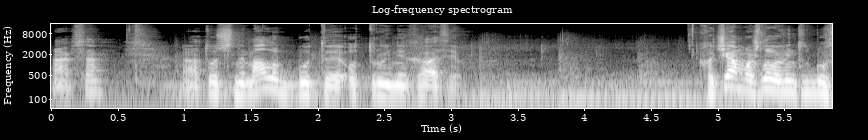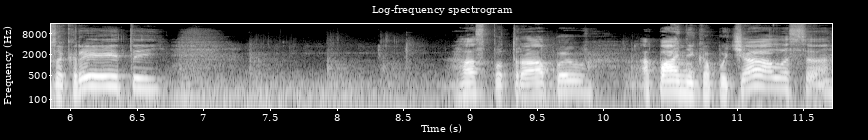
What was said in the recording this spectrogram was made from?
А, все. А, тут ж не мало б бути отруйних газів. Хоча, можливо, він тут був закритий. Газ потрапив, а паніка почалася.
